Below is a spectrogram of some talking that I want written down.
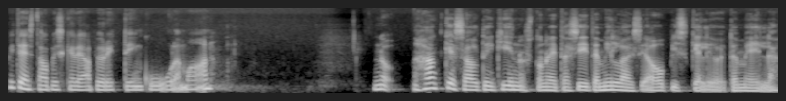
Miten sitä opiskelijaa pyrittiin kuulemaan? No hankkeessa oltiin kiinnostuneita siitä, millaisia opiskelijoita meillä,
